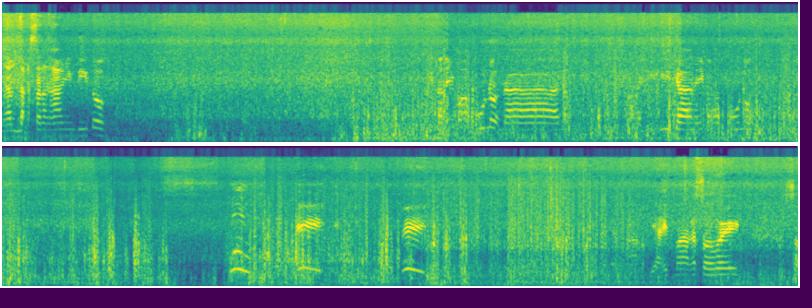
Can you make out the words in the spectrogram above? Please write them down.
Ang, lakas ng hangin dito. Kita na yung mga puno na ano, nagigiga na yung mga puno. Woo! Lamig! Lamig! Ayan, mga kasowerd. So,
